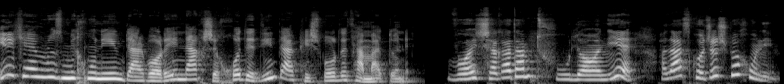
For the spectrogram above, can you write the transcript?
اینی که امروز می‌خونیم درباره نقش خود دین در پیشبرد تمدنه. وای چقدرم طولانیه. حالا از کجاش بخونیم؟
